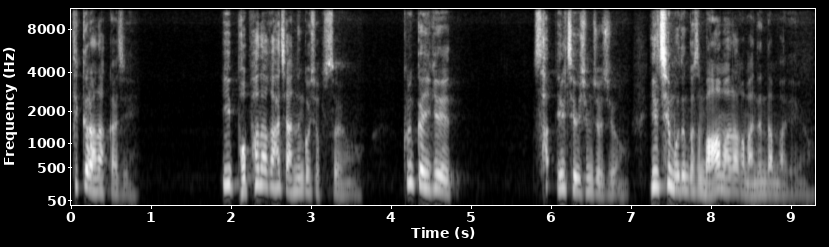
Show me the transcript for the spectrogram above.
티끌 하나까지 이 법 하나가 하지 않는 것이 없어요. 그러니까 이게 사- 일체유심조죠. 일체 모든 것은 마음 하나가 만든단 말이에요.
